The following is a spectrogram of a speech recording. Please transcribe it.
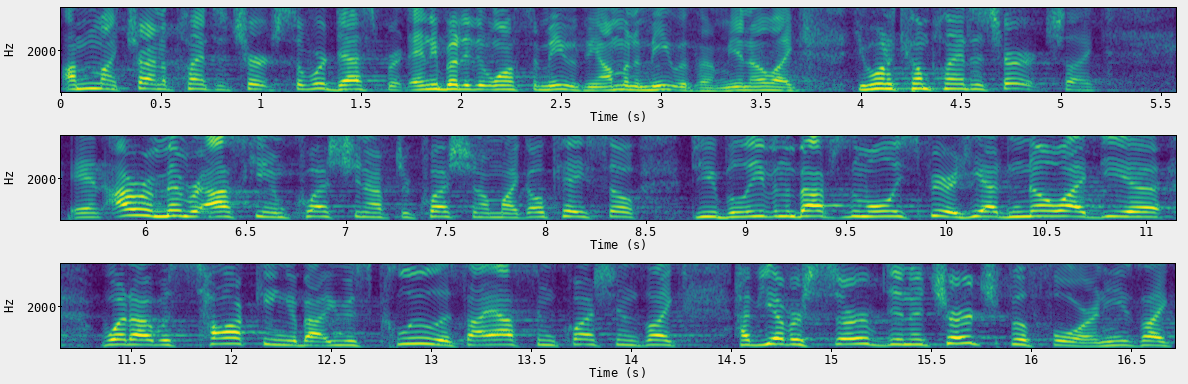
I'm like trying to plant a church, so we're desperate. Anybody that wants to meet with me, I'm going to meet with them. You know, like, you want to come plant a church? Like, And I remember asking him question after question. I'm like, okay, so do you believe in the baptism of the Holy Spirit? He had no idea what I was talking about. He was clueless. I asked him questions like, have you ever served in a church before? And he's like,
